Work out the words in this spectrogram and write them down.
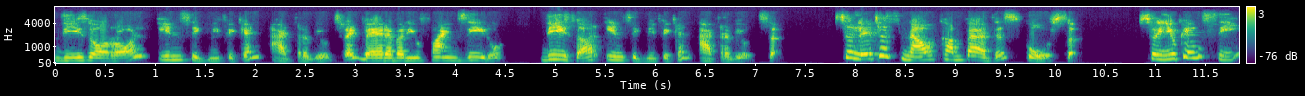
these are all insignificant attributes, right? Wherever you find zero, these are insignificant attributes. So let us now compare the scores. So you can see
